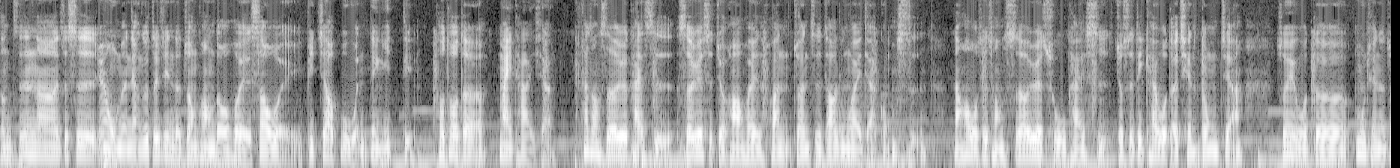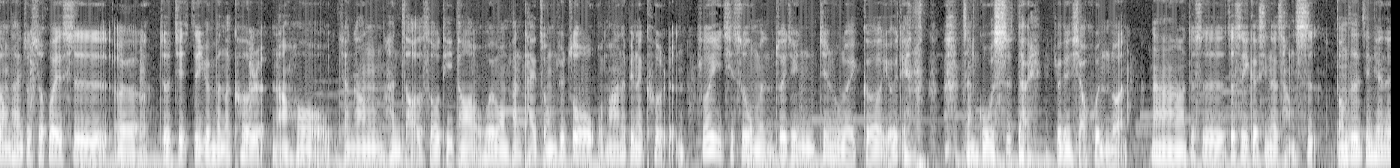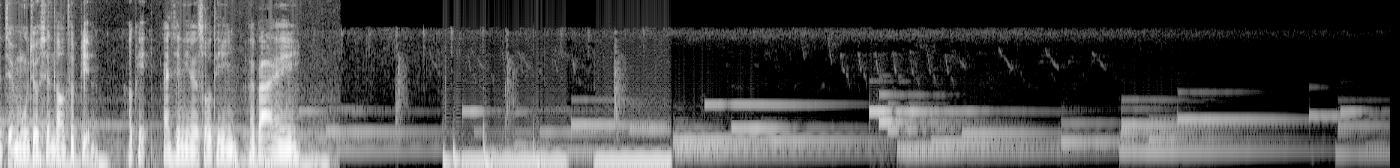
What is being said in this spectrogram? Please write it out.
总之呢，就是因为我们两个最近的状况都会稍微比较不稳定一点，偷偷的卖他一下。他从十二月开始，十二月十九号会换转职到另外一家公司，然后我是从十二月初开始，就是离开我的前东家。所以我的目前的状态就是会是呃，就接自己原本的客人，然后像刚刚很早的时候提到，我会往返台中去做我妈那边的客人。所以其实我们最近进入了一个有一点 战国时代，有点小混乱。那就是这是一个新的尝试。总之今天的节目就先到这边。OK，感谢你的收听，拜拜。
